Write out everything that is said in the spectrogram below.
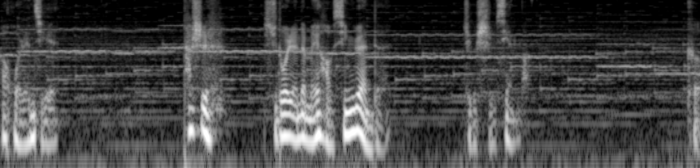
而火人节，它是许多人的美好心愿的这个实现吧？可。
